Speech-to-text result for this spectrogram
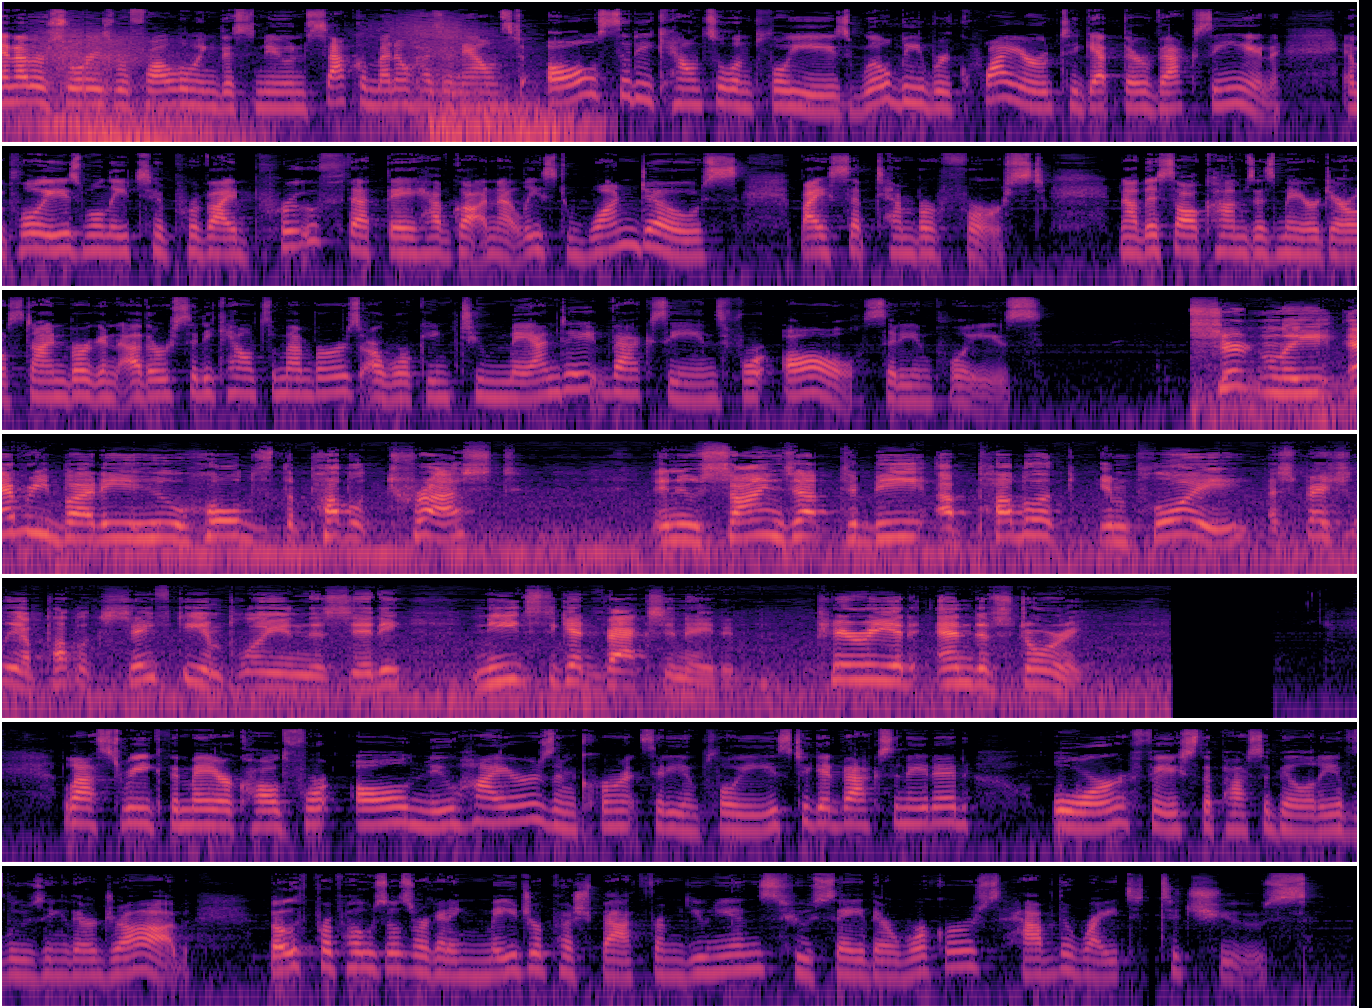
And other stories we're following this noon, Sacramento has announced all city council employees will be required to get their vaccine. Employees will need to provide proof that they have gotten at least one dose by September 1st. Now, this all comes as Mayor Darrell Steinberg and other city council members are working to mandate vaccines for all city employees. Certainly, everybody who holds the public trust and who signs up to be a public employee, especially a public safety employee in this city, needs to get vaccinated. Period. End of story. Last week, the mayor called for all new hires and current city employees to get vaccinated or face the possibility of losing their job. Both proposals are getting major pushback from unions who say their workers have the right to choose.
